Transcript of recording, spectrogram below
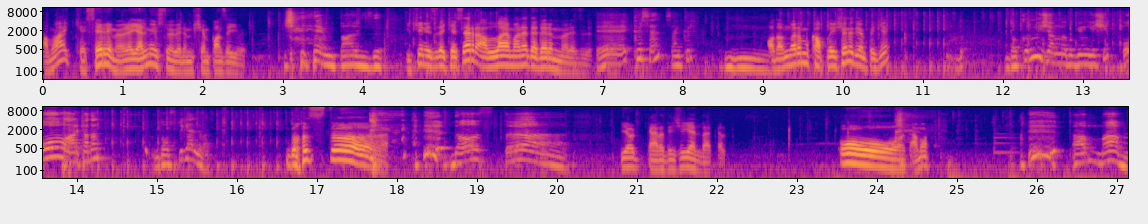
Ama keserim öyle gelme üstüme benim şempanze gibi. Şempanze. İkinizi de keser Allah'a emanet ederim böyle sizi. Eee kır sen sen kır. Hmm. Adamların bu kaplayışa ne diyorsun peki? Dokunmayacağım mı bugün yeşil? Oo arkadan. Dostu geldi bak. Dostum. Dostu. Yok kardeşi geldi arkadan. Oo tamam. Tamam.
